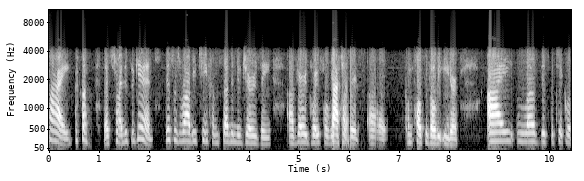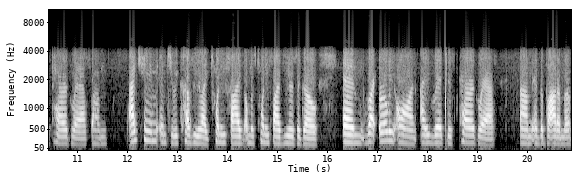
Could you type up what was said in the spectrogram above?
Hi. Let's try this again. This is Robbie T from Southern New Jersey, a very grateful recovered uh, compulsive overeater. I love this particular paragraph. Um, I came into recovery like 25, almost 25 years ago, and right early on, I read this paragraph um, at the bottom of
